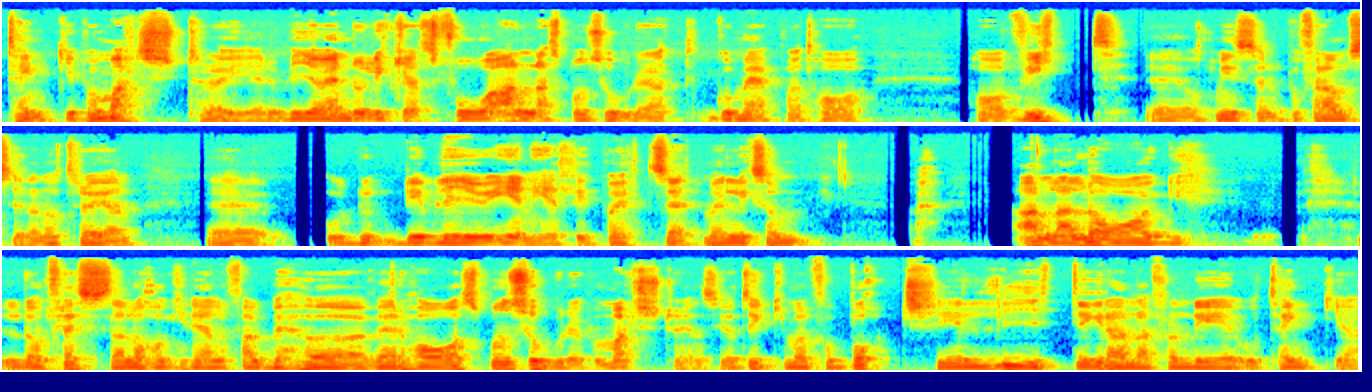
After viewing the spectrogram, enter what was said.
tänker på matchtröjor. Vi har ändå lyckats få alla sponsorer att gå med på att ha, ha vitt, eh, åtminstone på framsidan av tröjan. Eh, och det blir ju enhetligt på ett sätt men liksom alla lag, eller de flesta lagen i alla fall, behöver ha sponsorer på matchtröjan. Så jag tycker man får bortse lite grann från det och tänka,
